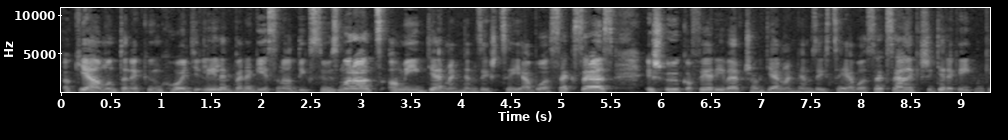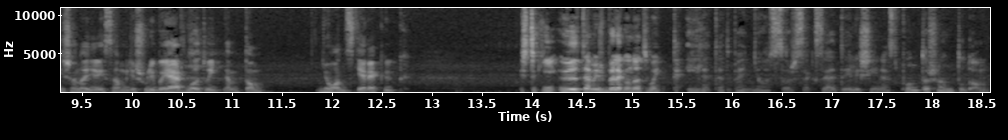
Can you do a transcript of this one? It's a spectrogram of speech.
aki elmondta nekünk, hogy lélekben egészen addig szűz maradsz, amíg gyermeknemzés céljából szexelsz, és ők a férjével csak gyermeknemzés céljából szexelnek, és a gyerekeiknek is a nagy része amúgy a suliba járt, volt, hogy nem tudom, nyolc gyerekük. És csak így ültem, és belegondoltam, hogy te életedben nyolcszor szexeltél, és én ezt pontosan tudom.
